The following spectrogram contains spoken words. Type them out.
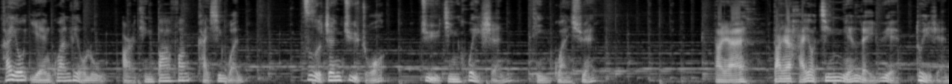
还有眼观六路、耳听八方、看新闻，字斟句酌、聚精会神听官宣。当然，当然还要经年累月对人。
